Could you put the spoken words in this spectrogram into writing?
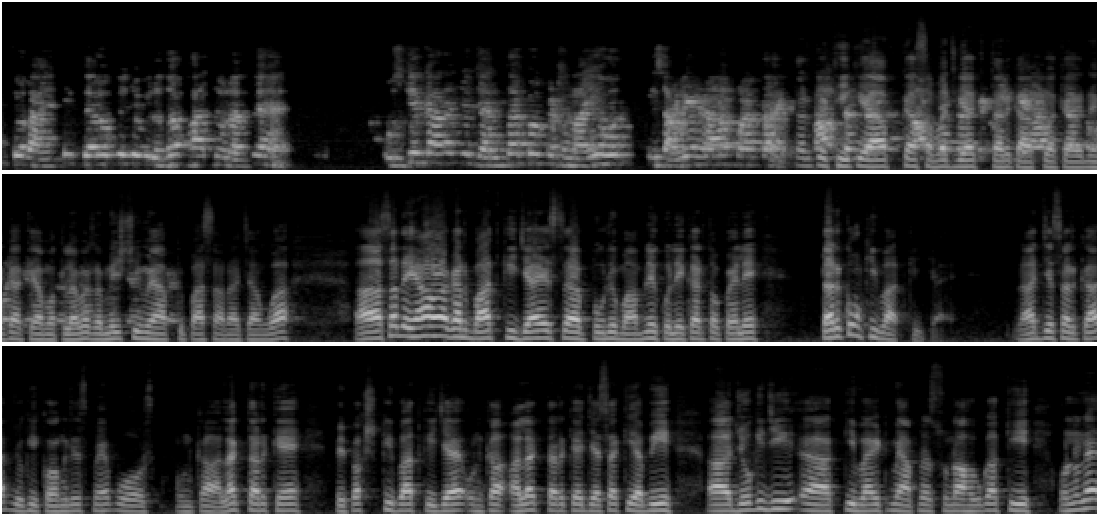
जो राजनीतिक दलों के जो विरोधाभास जो रहते हैं, उसके कारण जो जनता को कठिनाइयों की सामना करना है। ठीक है, आपका समझ गया तर्क आपका कहने का क्या मतलब है। रमेश जी, मैं आपके पास आना चाहूँगा। सर, यहाँ अगर बात की जाए इस पूरे मामले को लेकर तो पहले तर्कों की बात की जाए। राज्य सरकार जो कि कांग्रेस में है वो उनका अलग तर्क है विपक्ष की बात की जाए उनका अलग तर्क है। जैसा कि अभी जोगी जी की बाइट में आपने सुना होगा कि उन्होंने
